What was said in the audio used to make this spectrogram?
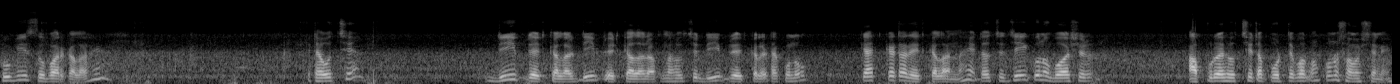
খুবই সুপার কালার হ্যাঁ? এটা হচ্ছে deep red colour deep red colour আপনার হচ্ছে ডিপ রেড কালার এটা কোনো ক্যাটকাটা রেড কালার না হ্যাঁ? এটা হচ্ছে যে কোনো বয়সের আপুরাই হচ্ছে এটা পড়তে পারবেন, কোনো সমস্যা নেই।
